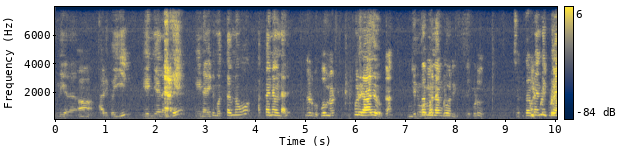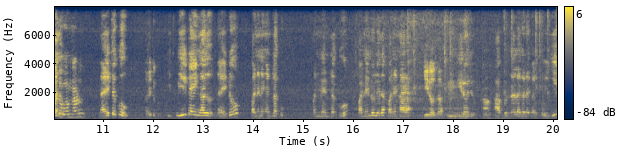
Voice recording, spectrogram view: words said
ఉంది కదా. ఆడికి పోయి ఏం చేయాలంటే ఈ నైట్ మొత్తం నువ్వు అక్కడనే ఉండాలి. ఇప్పుడు కాదు. ఎప్పుడు నైట్కు ఈ టైం కాదు నైట్ పన్నెండు గంటలకు పన్నెండు గంటలకు పన్నెండు లేదా పన్నెండున్నర ఈ రోజా ఈ రోజు ఆ. బుందల అక్కడికి పోయి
